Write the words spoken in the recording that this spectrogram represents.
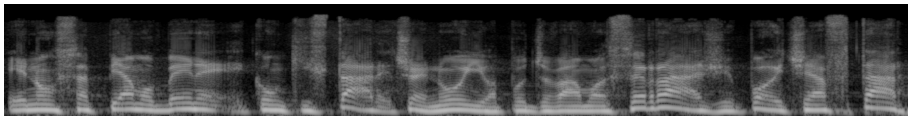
e non sappiamo bene conquistare. Cioè, noi appoggiavamo al Serraj, poi c'è Haftar.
